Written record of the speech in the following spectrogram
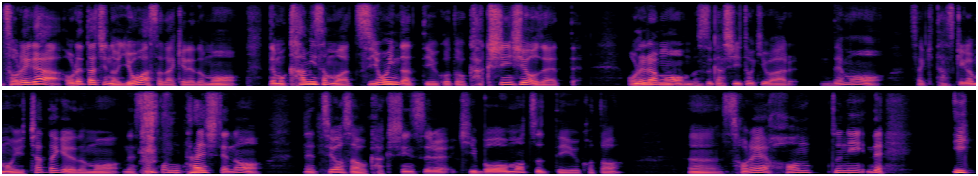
それが俺たちの弱さだけれども、でも神様は強いんだっていうことを確信しようぜって。俺らも難しい時はある。でも、さっき助けがもう言っちゃったけれども、ね、そこに対しての、ね、強さを確信する、希望を持つっていうこと。うん、それ本当に、で、一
